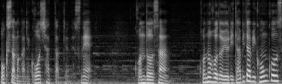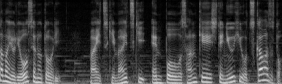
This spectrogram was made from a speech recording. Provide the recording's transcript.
奥様がねこうおっしゃったっていうんですね。近藤さんこのほどよりたびたび金光様より仰せの通り毎月毎月遠方を参詣して入費を使わずと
